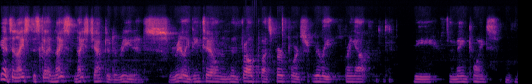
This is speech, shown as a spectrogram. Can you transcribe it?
Yeah, it's a nice discussion, nice nice chapter to read. It's really detailed, and then Prabhupada's purports really bring out the the main points. Mm-hmm.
